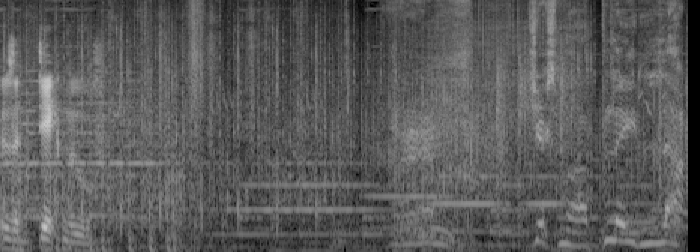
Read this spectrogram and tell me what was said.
It is a dick move. Just my bleeding luck.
